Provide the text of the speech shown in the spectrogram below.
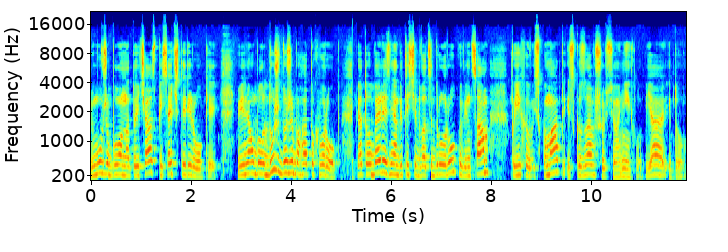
Йому вже було на той час 54 роки. В нього було дуже-дуже багато хвороб. 5 березня 2022 року він сам поїхав в військкомат і сказав, що все, ні, хлоп, я йду.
